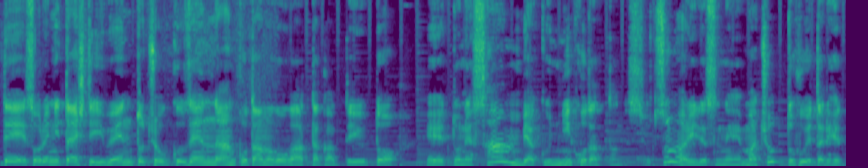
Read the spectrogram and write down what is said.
で、それに対してイベント直前何個卵があったかっていうと、えっ、ー、とね、302個だったんですよ。つまりですね、まあちょっと増えたり、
